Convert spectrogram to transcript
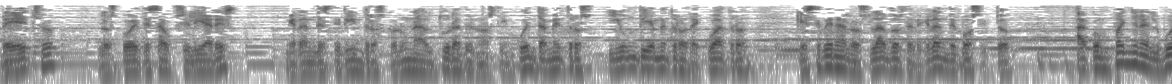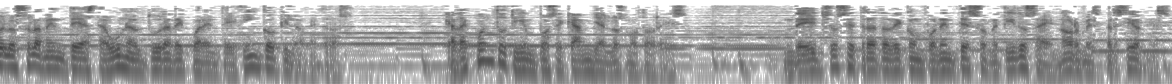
De hecho, los cohetes auxiliares, grandes cilindros con una altura de unos 50 metros y un diámetro de 4, que se ven a los lados del gran depósito, acompañan el vuelo solamente hasta una altura de 45 kilómetros. ¿Cada cuánto tiempo se cambian los motores? De hecho, se trata de componentes sometidos a enormes presiones.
